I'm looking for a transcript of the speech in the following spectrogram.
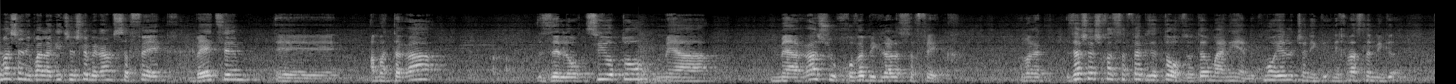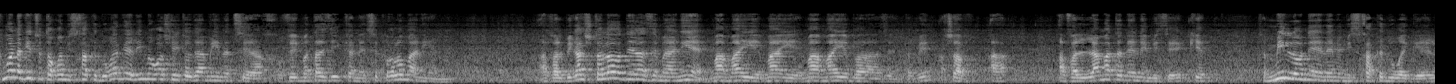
מה שאני בא להגיד שיש לבן אדם ספק, בעצם אה, המטרה זה להוציא אותו מה, מהרע שהוא חווה בגלל הספק. זאת אומרת, זה שיש לך ספק זה טוב, זה יותר מעניין. כמו ילד שנכנס למגרש, כמו נגיד שאתה רואה משחק כדורגל, אם מראש היית יודע מי ינצח ומתי זה ייכנס, זה כבר לא מעניין. אבל בגלל שאתה לא יודע, זה מעניין. מה, מה יהיה, מה יהיה, מה, מה יהיה בזה, אתה מבין? עכשיו, אבל למה אתה נהנה מזה? כי מי לא נהנה ממשחק כדורגל?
